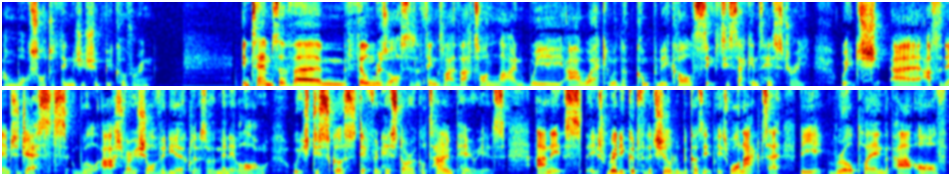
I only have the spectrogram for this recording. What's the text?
and what sort of things you should be covering. In terms of um, film resources and things like that online, we are working with a company called 60 Seconds History, which, uh, as the name suggests, will ask very short video clips of a minute long, which discuss different historical time periods. And it's it's really good for the children because it, it's one actor, be it role playing the part of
